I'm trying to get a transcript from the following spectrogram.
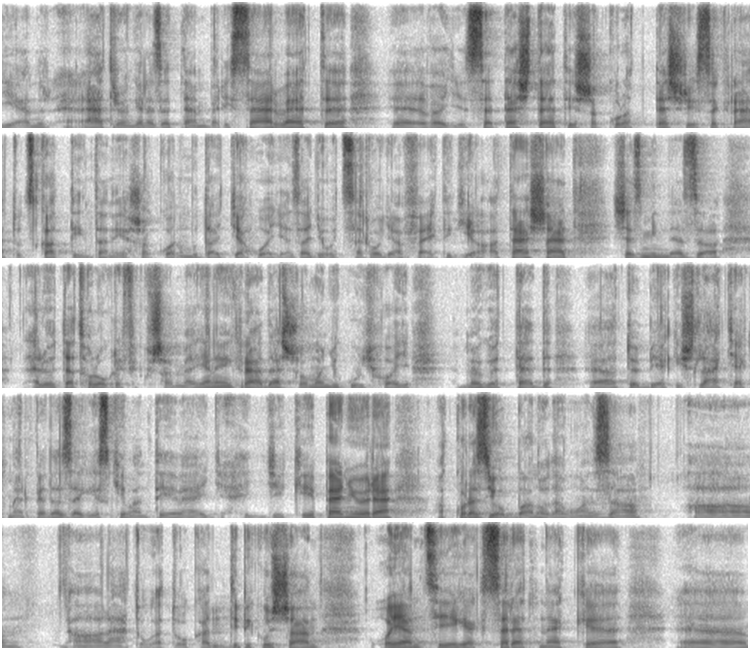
ilyen átröngenezett emberi szervet, e, vagy testet, és akkor a testrészekre rá tudsz kattintani, és akkor mutatja, hogy ez a gyógyszer hogyan fejti ki a hatását, és ez mindez a előtted holografikusan megjelenik, ráadásul mondjuk úgy, hogy mögötted a többiek is látják, mert például az egész ki van téve egy, egy képernyőre, akkor az jobban odavonza a, a látogatókat. Uh-huh. Tipikusan olyan cégek szeretnek e, e,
